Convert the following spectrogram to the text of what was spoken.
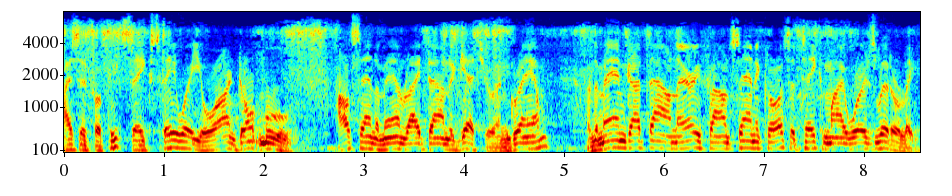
I said, "For Pete's sake, stay where you are and don't move. I'll send a man right down to get you." And Graham, when the man got down there, he found Santa Claus had taken my words literally.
